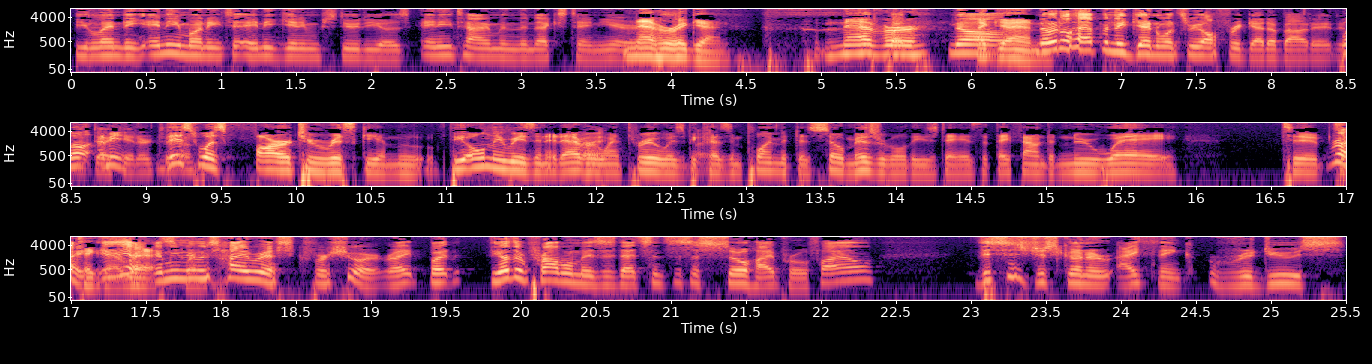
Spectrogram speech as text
be lending any money to any game studios anytime in the next ten years. Never again. Never no, again. No, it'll happen again once we all forget about it. In well, a I decade mean, or two. this was far too risky a move. The only reason it ever Right. went through is because employment is so miserable these days that they found a new way to, to right. take that yeah, risk. I mean, it was high risk for sure, right? But the other problem is, is that since this is so high profile, this is just going to, I think, reduce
